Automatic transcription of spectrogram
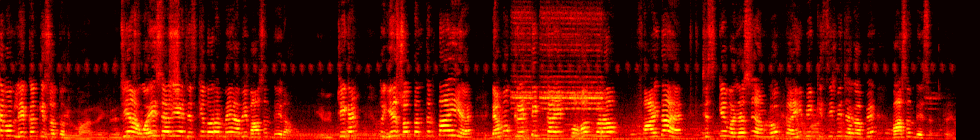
एवं लेखन की स्वतंत्रता। जी हाँ वही शैली है जिसके द्वारा मैं अभी भाषण दे रहा हूँ। ठीक है? तो ये स्वतंत्रता ही है। डेमोक्रेटिक का एक बहुत बड़ा फ़ायदा है जिसके वजह से हम लोग कहीं भी किसी भी जगह पे भाषण दे सकते हैं।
